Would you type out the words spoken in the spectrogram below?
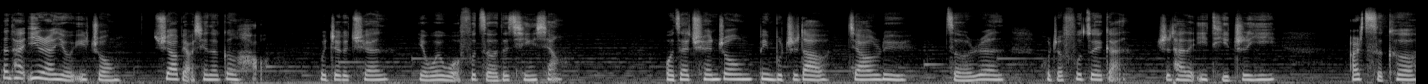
但她依然有一种需要表现得更好，为这个圈也为我负责的倾向。我在圈中并不知道焦虑、责任或者负罪感是他的议题之一，而此刻。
